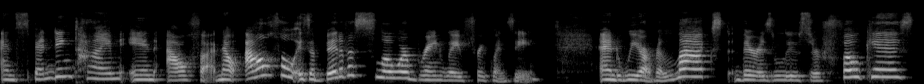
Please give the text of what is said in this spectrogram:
and spending time in alpha. Now, alpha is a bit of a slower brainwave frequency and we are relaxed. There is looser focus.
